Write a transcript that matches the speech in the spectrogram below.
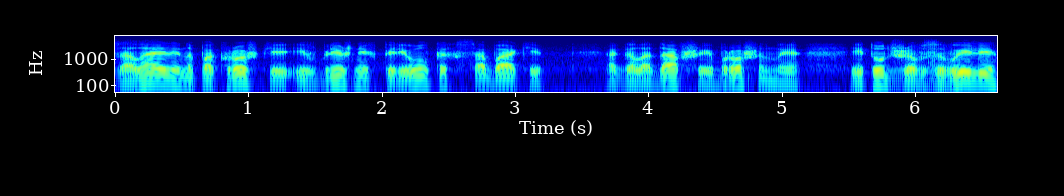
Залаяли на Покровке и в ближних переулках собаки, оголодавшие, брошенные, и тут же взвыли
